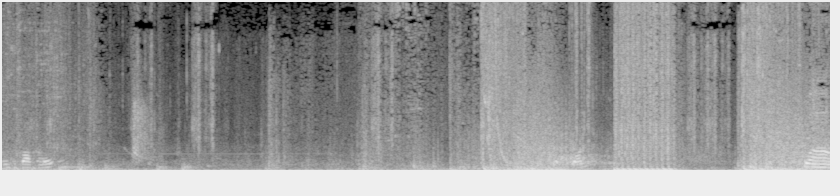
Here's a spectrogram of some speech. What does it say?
He's above me. One. Wow.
